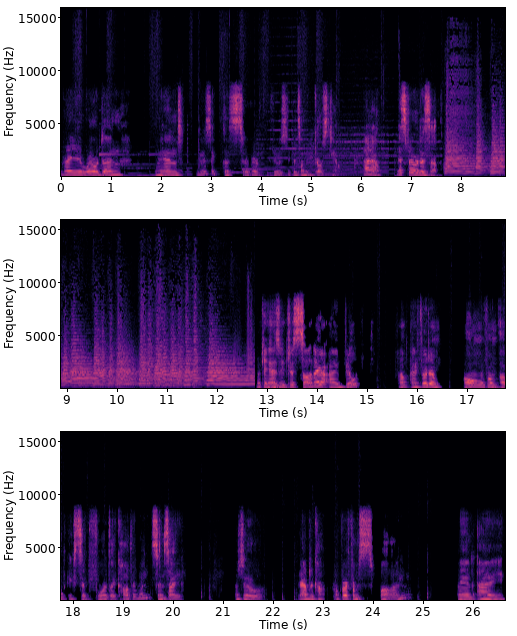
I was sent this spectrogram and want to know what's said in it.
very well done, and it feels like the server feels like it's on the ghost town. I don't know. Let's fill this up. Okay, as you just saw there, I built up, I filled up all of them up except for the copper one, since I have to grab the copper from spawn. And I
